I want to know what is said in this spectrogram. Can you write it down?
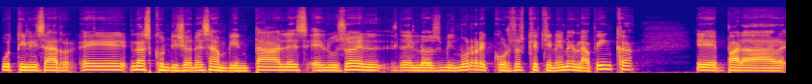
utilizar las condiciones ambientales, el uso de los mismos recursos que tienen en la finca para dar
